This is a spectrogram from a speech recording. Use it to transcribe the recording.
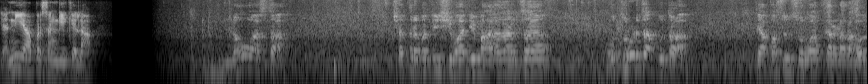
यांनी याप्रसंगी केला. नऊ वाजता छत्रपती शिवाजी महाराजांचा कोथरूडचा पुतळा त्यापासून सुरुवात करणार आहोत.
